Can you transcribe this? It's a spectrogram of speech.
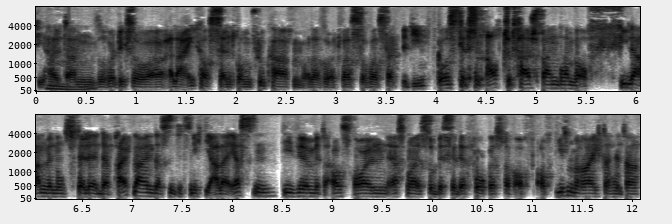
die halt mhm. dann so wirklich so alle Einkaufszentrum, Flughafen oder so etwas, sowas halt bedient. Ghost Kitchen auch total spannend, haben wir auch viele Anwendungsfälle in der Pipeline. Das sind jetzt nicht die allerersten, die wir mit ausrollen. Erstmal ist so ein bisschen der Fokus noch auf, auf diesem Bereich dahinter.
